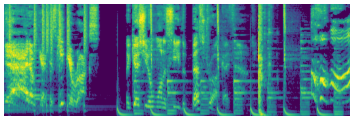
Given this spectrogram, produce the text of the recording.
Yeah, I don't get this. Keep your rocks. I guess you don't want to see the best rock I found. Oh,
